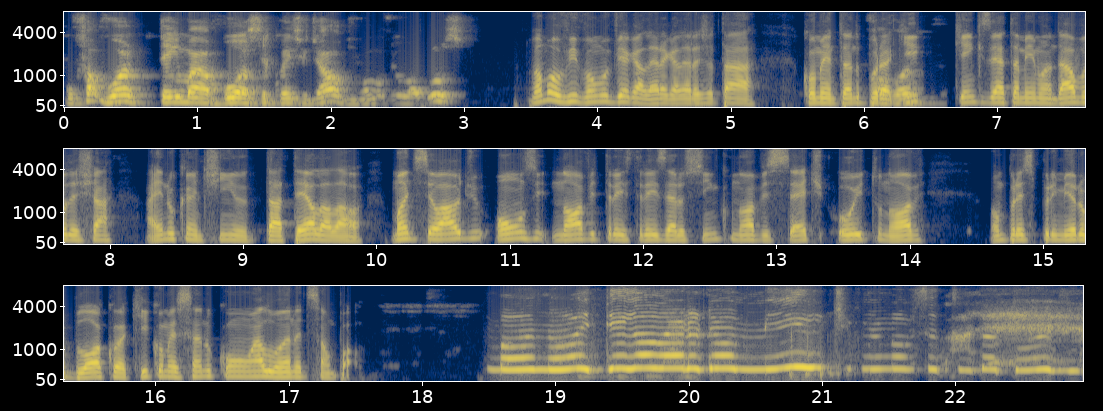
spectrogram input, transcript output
por favor, tem uma boa sequência de áudio? Vamos ouvir alguns? Vamos ouvir, vamos ouvir a galera. A galera já está comentando por, por aqui. Quem quiser também mandar, vou deixar aí no cantinho da tela lá, ó. Mande seu áudio 11 93305 9789. Vamos para esse primeiro bloco aqui, começando com a Luana de São Paulo. Boa noite, galera da MIT 1914.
